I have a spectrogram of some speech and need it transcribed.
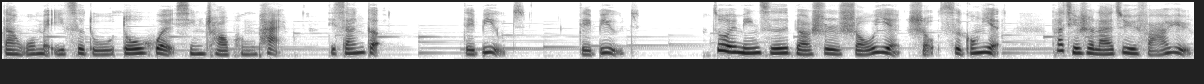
但我每一次读都会心潮澎湃。第三个，debut，debut，作为名词表示首演、首次公演，它其实来自于法语。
